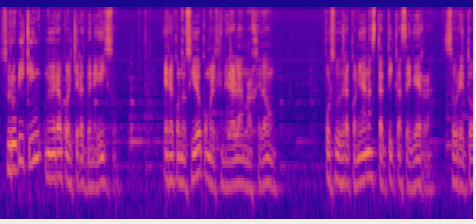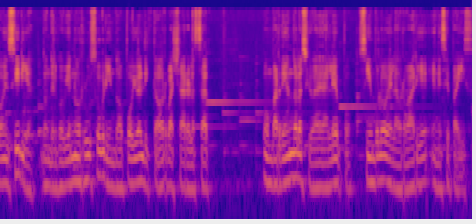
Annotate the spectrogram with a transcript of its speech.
Surovikin no era cualquier advenedizo. Era conocido como el general Armagedón, por sus draconianas tácticas de guerra, sobre todo en Siria, donde el gobierno ruso brindó apoyo al dictador Bashar al-Assad, bombardeando la ciudad de Alepo, símbolo de la barbarie en ese país.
